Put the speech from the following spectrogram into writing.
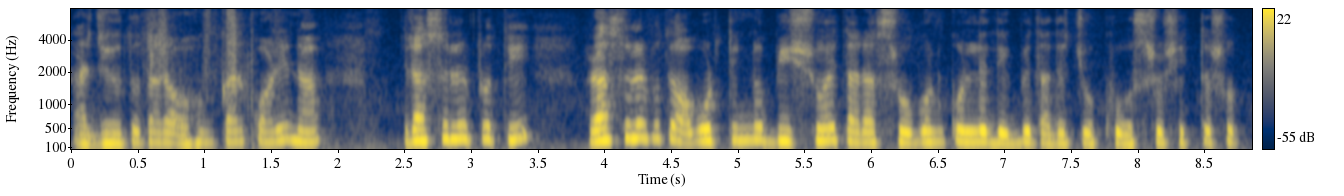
আর যেহেতু তারা অহংকার করে না রাসুলের প্রতি, রাসূলের প্রতি অবতীর্ণ বিষয় তারা শ্রবণ করলে দেখবে তাদের চক্ষু অশ্রুসিক্ত সত্য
